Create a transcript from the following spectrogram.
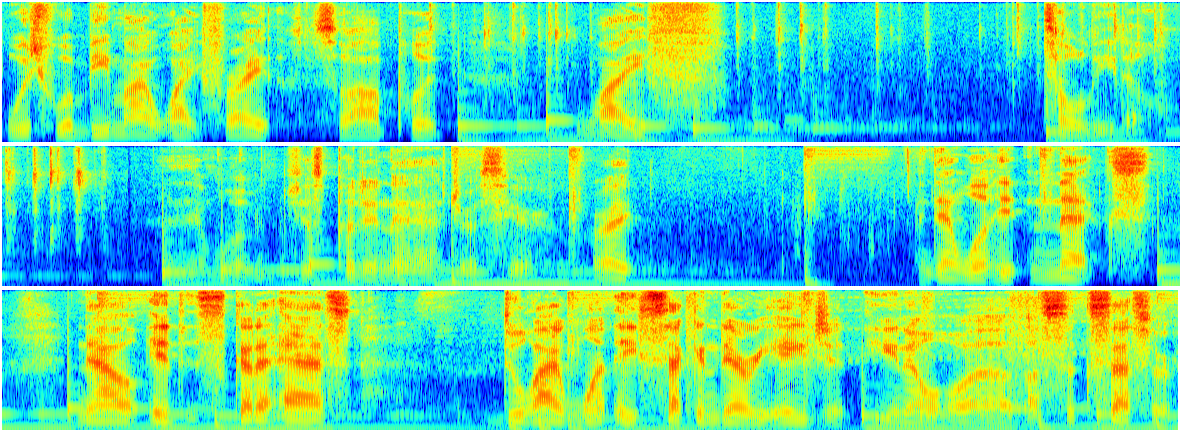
which would be my wife, right? So I'll put wife Toledo. And then we'll just put in the address here, right? And then we'll hit next. Now it's gonna ask, do I want a secondary agent, you know, a successor?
